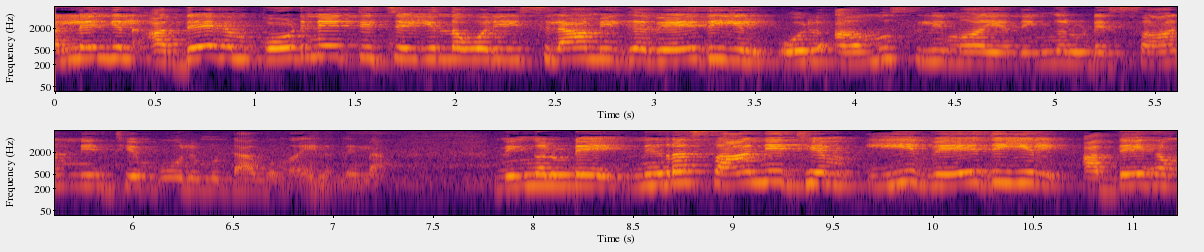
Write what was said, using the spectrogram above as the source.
അല്ലെങ്കിൽ അദ്ദേഹം കോർഡിനേറ്റ് ചെയ്യുന്ന ഒരു ഇസ്ലാമിക വേദിയിൽ ഒരു അമുസ്ലിമായ നിങ്ങളുടെ സാന്നിധ്യം പോലും ഉണ്ടാകുമായിരുന്നില്ല. നിങ്ങളുടെ നിറസാന്നിധ്യം ഈ വേദിയിൽ അദ്ദേഹം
